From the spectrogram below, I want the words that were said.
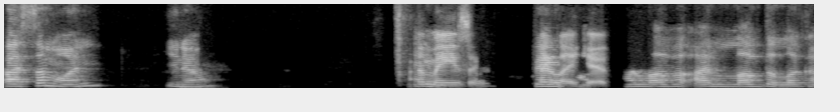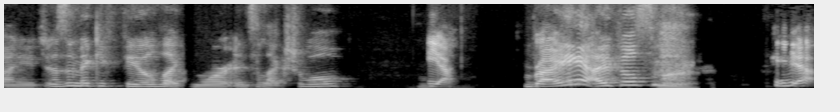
by, by someone, you know. Amazing. I like it. I love I love the look on you. Does it make you feel like more intellectual? Yeah. Right? I feel smart. yeah.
